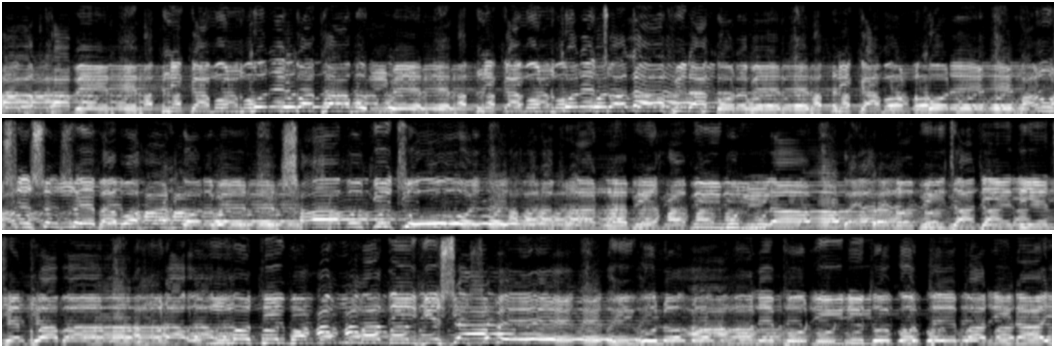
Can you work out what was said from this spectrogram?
ভাত খাবেন? আপনি কেমন করে কথা বলবেন? আপনি কেমন করে চলাফেরা করবেন? আপনি কেমন করে মানুষের সঙ্গে ব্যবহার করবেন? সব কিছু আমার আপনার নবী হাবিবুল্লাহ, দয়ার নবী জানিয়ে দিয়েছেন, বাবা, আমরা উম্মতি মুহাম্মাদি হিসাবে ওইগুলো আমলে পরিণত করতে পারি নাই।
